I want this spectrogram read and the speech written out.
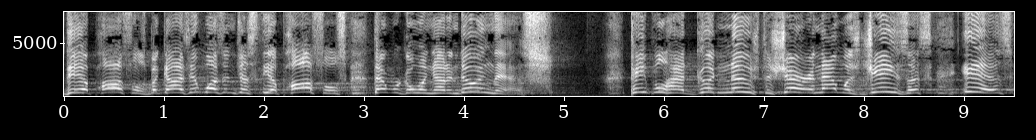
The apostles, but guys, it wasn't just the apostles that were going out and doing this. People had good news to share, and that was Jesus is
